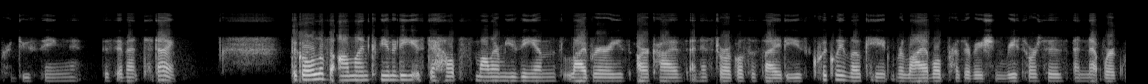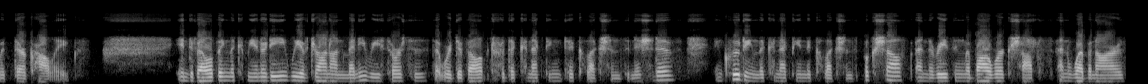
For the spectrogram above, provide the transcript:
producing this event today. The goal of the online community is to help smaller museums, libraries, archives, and historical societies quickly locate reliable preservation resources and network with their colleagues. In developing the community, we have drawn on many resources that were developed for the Connecting to Collections initiative, including the Connecting to Collections bookshelf and the Raising the Bar workshops and webinars.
